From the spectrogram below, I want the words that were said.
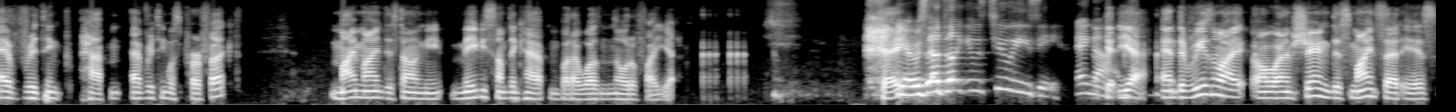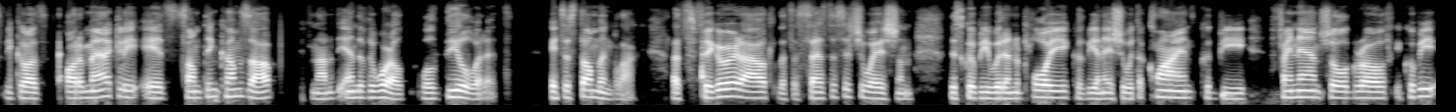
everything happened, everything was perfect, my mind is telling me maybe something happened, but I wasn't notified yet. Okay. Yeah, it was like it was too easy. Hang on. Okay, yeah, and the reason why, uh, why I'm sharing this mindset is because automatically it's something comes up. It's not at the end of the world. We'll deal with it. It's a stumbling block. Let's figure it out. Let's assess the situation. This could be with an employee, could be an issue with a client, could be financial growth. It could be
